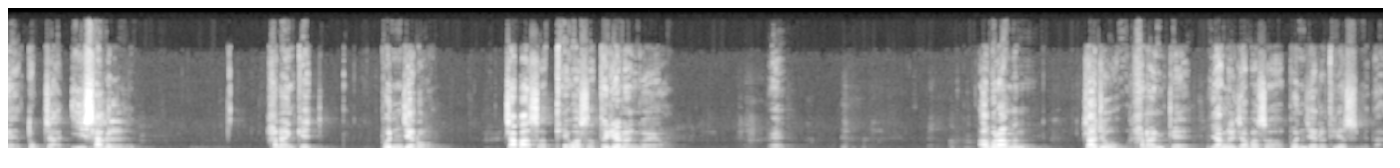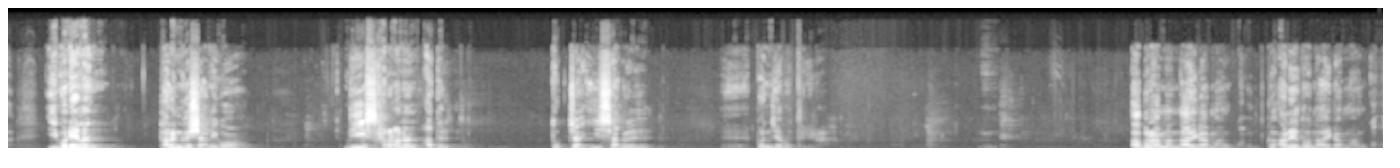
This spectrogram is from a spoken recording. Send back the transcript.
예, 독자 이삭을 하나님께 번제로 잡아서 태워서 드리라는 거예요. 예? 아브라함은 자주 하나님께 양을 잡아서 번제를 드렸습니다. 이번에는 다른 것이 아니고 네 사랑하는 아들 독자 이삭을 예, 번제로 드리라. 아브라함은 나이가 많고 그 아내도 나이가 많고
